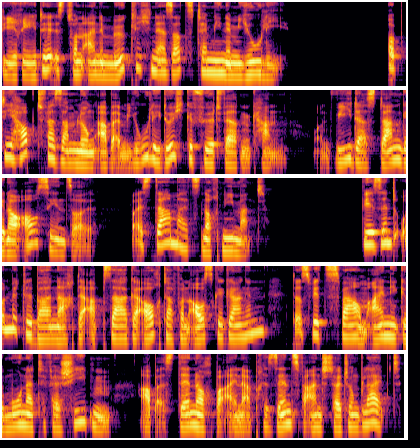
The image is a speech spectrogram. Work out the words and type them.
Die Rede ist von einem möglichen Ersatztermin im Juli. Ob die Hauptversammlung aber im Juli durchgeführt werden kann und wie das dann genau aussehen soll, weiß damals noch niemand. Wir sind unmittelbar nach der Absage auch davon ausgegangen, dass wir zwar um einige Monate verschieben, aber es dennoch bei einer Präsenzveranstaltung bleibt,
